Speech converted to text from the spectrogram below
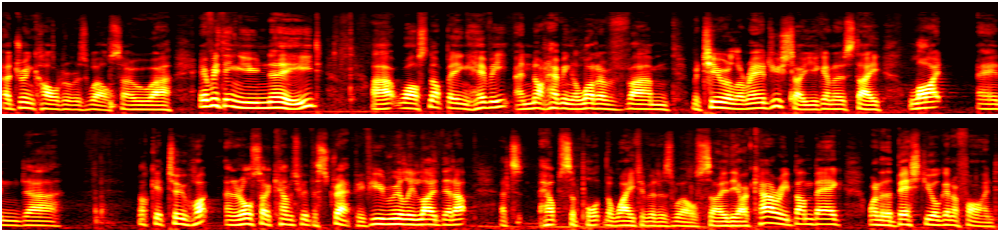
a drink holder as well. So uh, everything you need uh, whilst not being heavy and not having a lot of um, material around you. So you're going to stay light and uh, not get too hot. And it also comes with a strap. If you really load that up, it helps support the weight of it as well. So the Ikari bum bag, one of the best you're going to find.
